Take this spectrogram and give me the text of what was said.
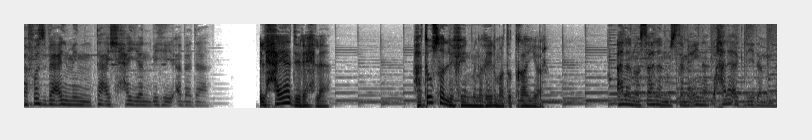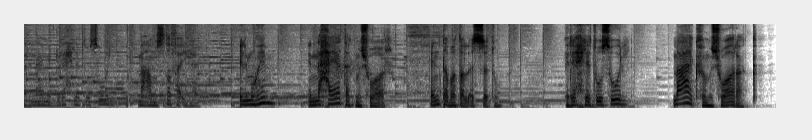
ففز بعلم تعش حيا به أبدا. الحياة دي رحلة. هتوصل لفين من غير ما تتغير؟ أهلا وسهلا مستمعينا وحلقة جديدة من برنامج رحلة وصول مع مصطفى إيهاب. المهم إن حياتك مشوار. أنت بطل قصته. رحلة وصول معاك في مشوارك.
